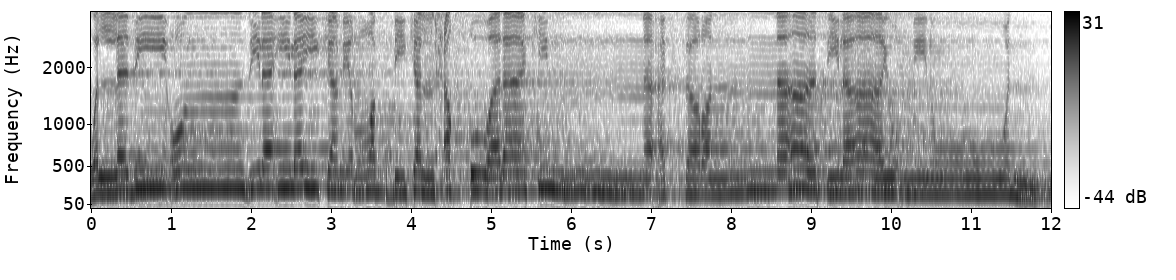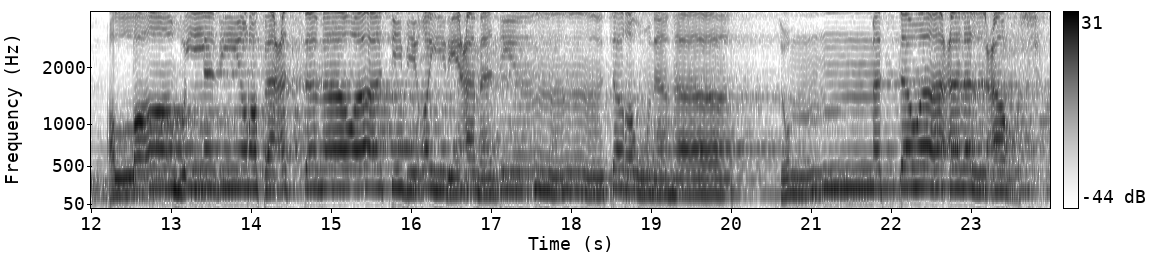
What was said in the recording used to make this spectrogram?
والذي أنزل إليك من ربك الحق ولكن أكثر الناس لا يؤمنون. الله الذي رفع السماوات بغير عمد ترونها ثم استوى على العرش.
